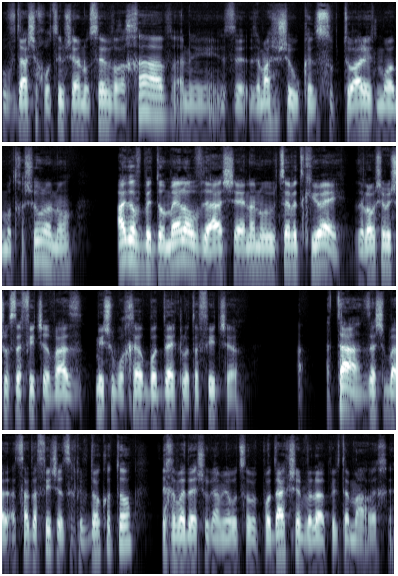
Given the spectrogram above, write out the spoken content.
לעובדה שאנחנו רוצים שיהיה לנו סבב רחב, אני, זה, זה משהו שהוא קונספטואלית מאוד מאוד חשוב לנו. אגב, בדומה לעובדה שאין לנו צוות QA, זה לא שמישהו עושה פיצ'ר ואז מישהו אחר בודק לו את הפיצ'ר. אתה, זה שבונה את הפיצ'ר צריך לבדוק אותו, צריך לוודא שהוא גם ירוץ לו ב-production ולא יפיל את המערכת.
